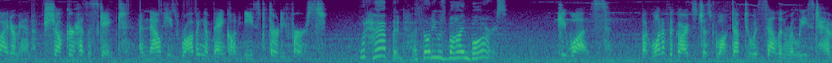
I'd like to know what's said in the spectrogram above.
Spider-Man, Shocker has escaped, and now he's robbing a bank on East 31st. What happened? I thought he was behind bars. He was, but one of the guards just walked up to his cell and released him,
